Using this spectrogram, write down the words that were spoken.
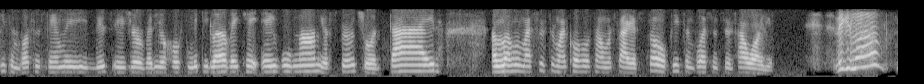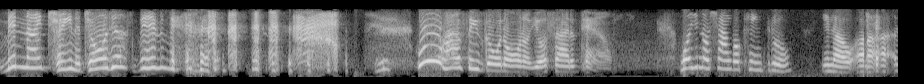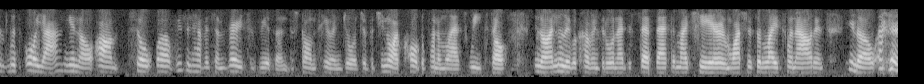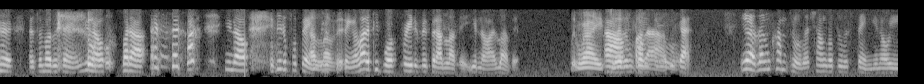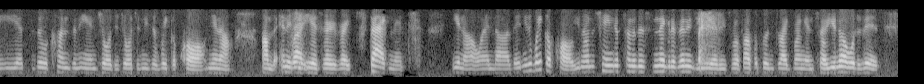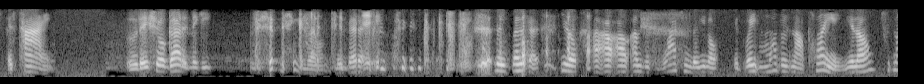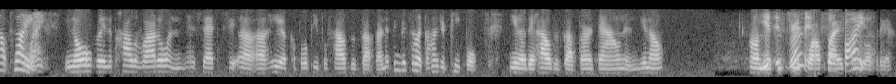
Peace and blessings, family. This is your radio host, Nikki Love, aka Wu Nam, your spiritual guide, along with my sister, my co-host on Messiah. So, peace and blessings, sis. How are you? Nikki Love, midnight train to Georgia. Man, Woo, how's things going on on your side of town? Well, you know, Shango came through, you know, uh, uh, with Oya, you know. Um, so uh, we've been having some very severe thunderstorms here in Georgia. But you know, I called upon them last week, so you know, I knew they were coming through, and I just sat back in my chair and watched as the lights went out, and you know, and some other things, you know. But uh, you know, beautiful thing, I love beautiful it. thing. A lot of people are afraid of it, but I love it. You know, I love it. Right, Um, let them but, come uh, through. we got, yeah, let him come through. Let Shango do his thing. You know, he, he has to do a cleansing here in Georgia. Georgia needs a wake up call. You know, um, the energy Right. here is very, very stagnant. You know, and uh, they need a wake up call. You know, to change up some of this negative energy here these Republicans like bringing. So you know what it is. It's time. Oh, they sure got it, Nikki. they You got know, it they better. they better. You know, I, I, I'm just watching the. You know, the great mother's not playing. You know, she's not playing. Right. You know, over in the Colorado, and it's at uh, uh, here a couple of people's houses got burned. I think they said like a hundred people, you know, their houses got burnt down, and you know, um, Yeah, it's burning. serious It's on wildfires going fire. over there.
